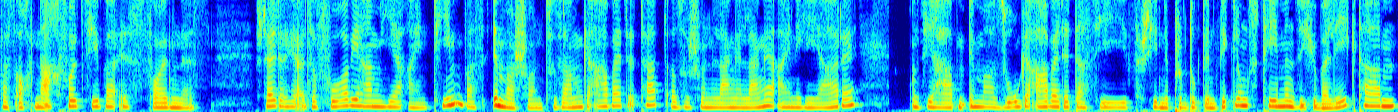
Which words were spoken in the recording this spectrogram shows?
was auch nachvollziehbar ist, folgendes. Stellt euch also vor, wir haben hier ein Team, was immer schon zusammengearbeitet hat, also schon lange, lange, einige Jahre. Und sie haben immer so gearbeitet, dass sie verschiedene Produktentwicklungsthemen sich überlegt haben,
